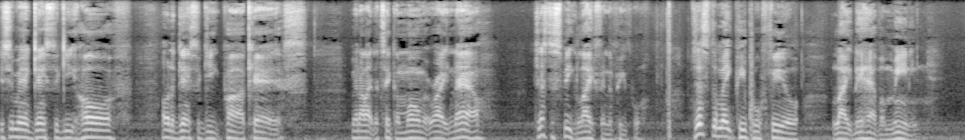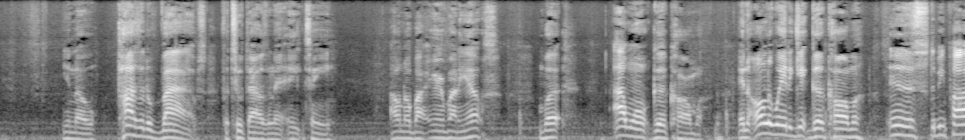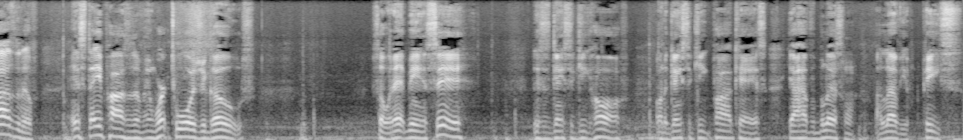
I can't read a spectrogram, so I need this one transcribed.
It's your man Gangsta Geek Harv on the Gangsta Geek podcast. Man, I like to take a moment right now just to speak life into people. Just to make people feel like they have a meaning. You know, positive vibes for 2018. I don't know about everybody else, but I want good karma. And the only way to get good karma is to be positive and stay positive and work towards your goals. So with that being said, this is Gangsta Geek Harv on the Gangsta Geek podcast. Y'all have a blessed one. I love you. Peace.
